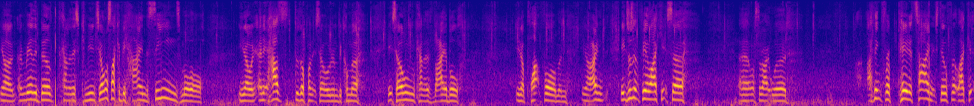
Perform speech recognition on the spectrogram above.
You know, and, and really build kind of this community, almost like a behind the scenes more. You know, and, and it has stood up on its own and become a its own kind of viable, you know, platform. And you know, I, it doesn't feel like it's a uh, what's the right word? I think for a period of time, it still felt like it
